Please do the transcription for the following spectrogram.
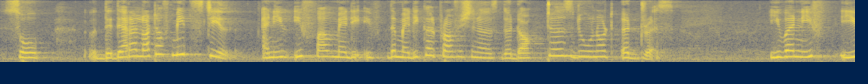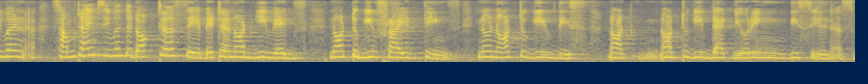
So there are a lot of myths still. And if, if, the medical professionals, the doctors do not address, even if even sometimes even the doctors say better not give eggs not to give fried things you know not to give this not not to give that during this illness.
